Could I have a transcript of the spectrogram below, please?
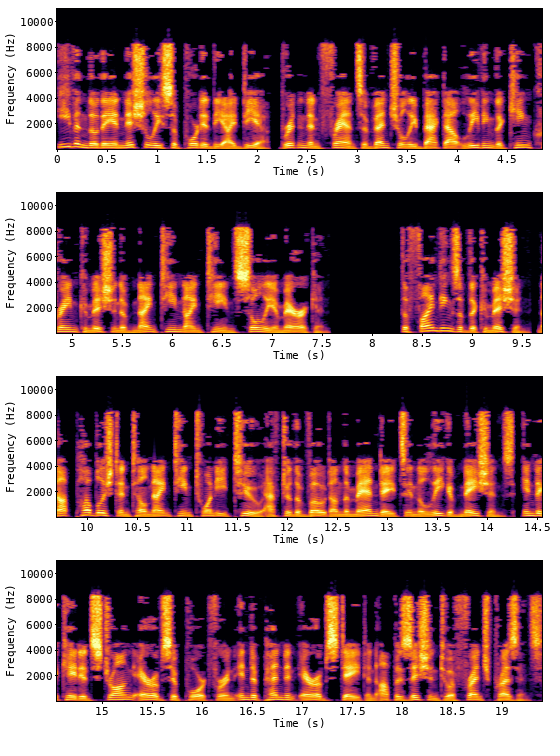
Even though they initially supported the idea, Britain and France eventually backed out leaving the King-Crane Commission of 1919 solely American. The findings of the Commission, not published until 1922 after the vote on the mandates in the League of Nations, indicated strong Arab support for an independent Arab state and opposition to a French presence.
